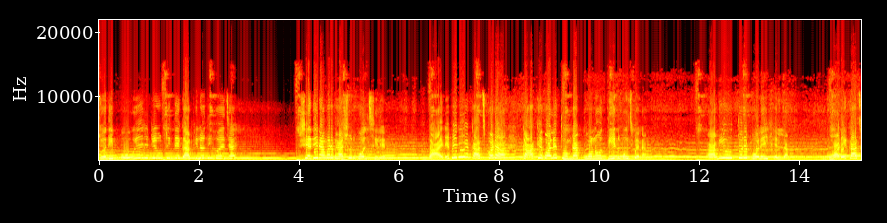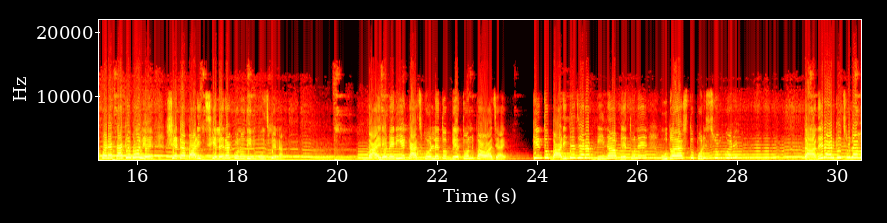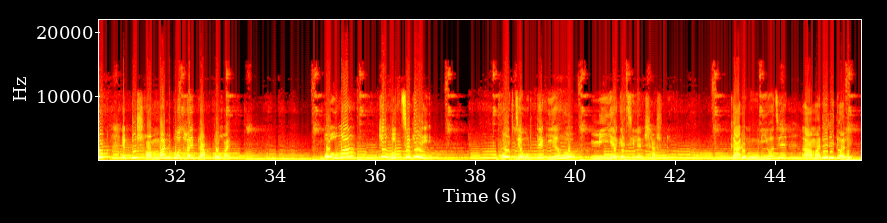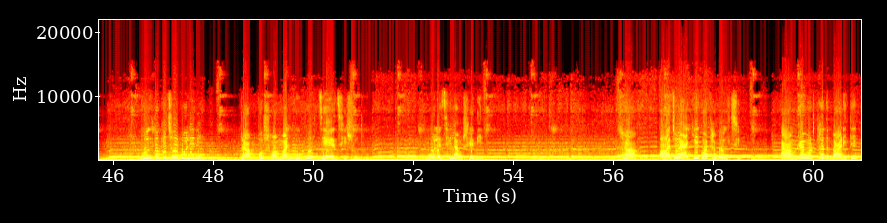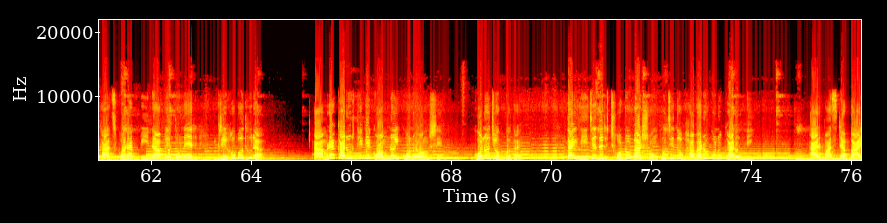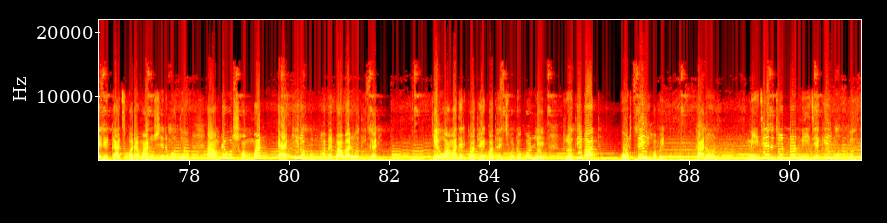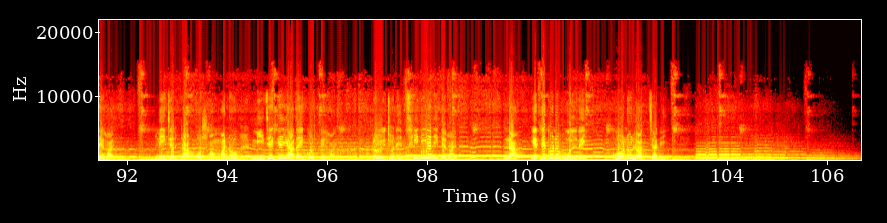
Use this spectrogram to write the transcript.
যদি বউয়ের ডিউটিতে গাফিলতি হয়ে যায়, সেদিন আমার ভাসুর বলছিলেন বাইরে বেরিয়ে কাজ করা কাকে বলে তোমরা কোনো দিন বুঝবে না। আমি উত্তরে বলেই ফেললাম, ঘরে কাজ করা কাকে বলে সেটা বাড়ির ছেলেরা কোনো দিন বুঝবে না। বাইরে বেরিয়ে কাজ করলে তো বেতন পাওয়া যায়, কিন্তু বাড়িতে যারা বিনা বেতনে উদয়াস্ত পরিশ্রম করে, তাদের আর কিছু না হোক একটু সম্মান বোধ হয় প্রাপ্য হয়। বৌমা কি হচ্ছে কি? গর্জে উঠতে গিয়েও মিয়ে গেছিলেন শাশুড়ি। কারণ উনিও যে আমাদেরই দলে। ভুল তো কিছুই বলিনি। প্রাপ্য সম্মানটুকু চেয়েছি শুধু। বলেছিলাম সেদিন। হ্যাঁ আজও একই কথা বলছি। আমরা অর্থাৎ বাড়িতে কাজ করা বিনা বেতনের গৃহবধূরা আমরা কারুর থেকে কম নই কোনো অংশে, কোনো যোগ্যতায়। তাই নিজেদের ছোট বা সংকুচিত ভাবারও কোনো কারণ নেই। আর পাঁচটা বাইরে কাজ করা মানুষের মতো আমরাও সম্মান একই রকমভাবে পাবার অধিকারী। কেউ আমাদের কথায় কথায় ছোট করলে প্রতিবাদ করতেই হবে, কারণ নিজের জন্য নিজেকেই মুখ খুলতে হয়। নিজের প্রাপ্য সম্মানও নিজেকেই আদায় করতে হয়। প্রয়োজনে ছিনিয়ে নিতে হয়। না, এতে কোনো ভুল নেই, কোনো লজ্জা নেই।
